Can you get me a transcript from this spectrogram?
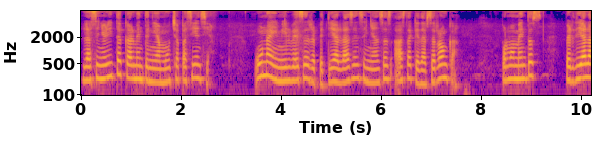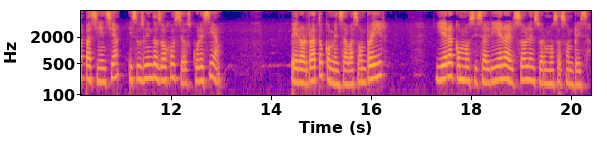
La señorita Carmen tenía mucha paciencia. Una y mil veces repetía las enseñanzas hasta quedarse ronca. Por momentos perdía la paciencia y sus lindos ojos se oscurecían. Pero al rato comenzaba a sonreír y era como si saliera el sol en su hermosa sonrisa.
